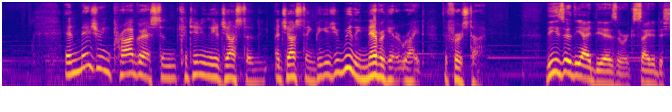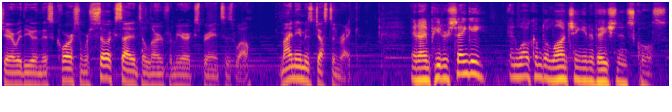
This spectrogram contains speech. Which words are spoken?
And measuring progress and continually adjusted, adjusting because you really never get it right the first time. These are the ideas that we're excited to share with you in this course, and we're so excited to learn from your experience as well. My name is Justin Reich. And I'm Peter Senge, and welcome to Launching Innovation in Schools.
